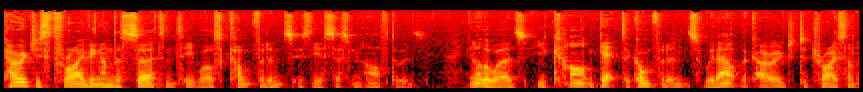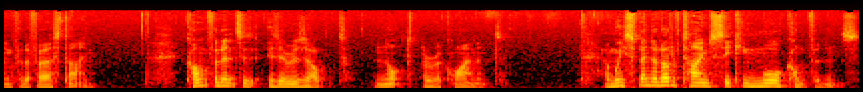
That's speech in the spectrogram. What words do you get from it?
Courage is thriving under certainty, whilst confidence is the assessment afterwards. In other words, you can't get to confidence without the courage to try something for the first time. Confidence is, is a result, not a requirement. And we spend a lot of time seeking more confidence.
